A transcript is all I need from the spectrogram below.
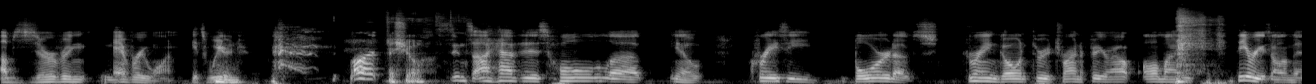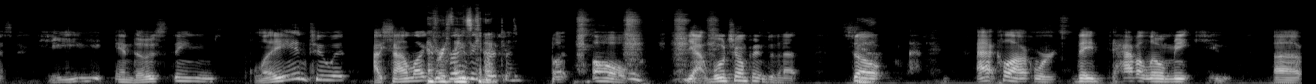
observing everyone. It's weird. but For sure. since I have this whole, uh, you know, crazy board of string going through trying to figure out all my theories on this, he and those themes play into it. I sound like a crazy connected. person, but oh, yeah, we'll jump into that. So, at Clockwork, they have a little meet cute. Uh,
